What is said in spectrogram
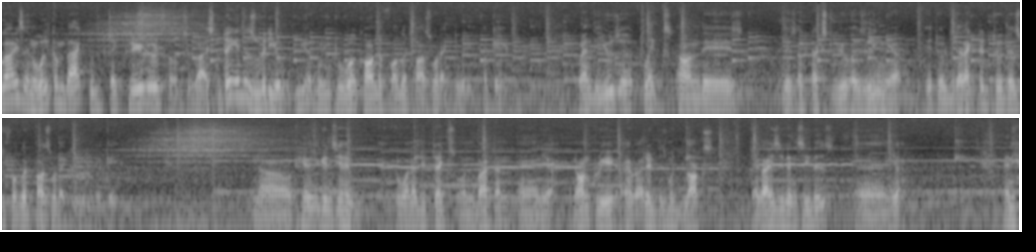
guys and welcome back to the Tech Creators Hub. So guys, today in this video we are going to work on the forgot password activity. Okay, when the user clicks on this this uh, text view as linear, it will be directed to this forgot password activity. Okay. Now here you can see I have one edit text, one button, and yeah, in on create I have added this much blocks. Yeah, guys, you can see this, and yeah. And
